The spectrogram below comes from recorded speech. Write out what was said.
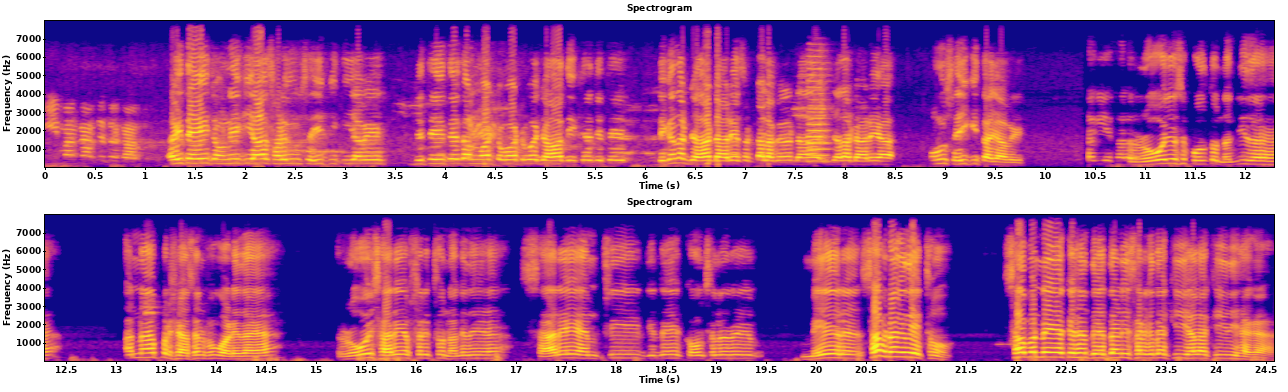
ਕੀ ਮੰਗ ਕਰਦੇ ਸਰਕਾਰ ਤੋਂ? ਅਸੀਂ ਤਾਂ ਇਹ ਚਾਹੁੰਦੇ ਕਿ ਆਹ ਸੜਕ ਨੂੰ ਸਹੀ ਕੀਤੀ ਜਾਵੇ। ਜਿੱਥੇ ਜਿੱਥੇ ਤੁਹਾਨੂੰ ਆ ਟੋਆ ਟੋਆ ਜ਼ਿਆਦਾ ਦਿਖੇ ਜਿੱਥੇ ਡਿੱਗਣ ਦਾ ਜ਼ਿਆਦਾ ਡਰ ਹੈ ਸੱਟਾ ਲੱਗਣ ਦਾ ਡਰ- ਜ਼ਿਆਦਾ ਡਰ ਆ ਉਹਨੂੰ ਸਹੀ ਕੀਤਾ ਜਾਵੇ। ਰੋਜ਼ ਇਸ ਪੁਲ ਤੋਂ ਲੰਘੀਦਾ ਆ ਅੰਨਾ ਪ੍ਰਸ਼ਾਸਨ ਫਗਵਾੜੇ ਦਾ ਆ ਰੋਜ਼ ਸਾਰੇ ਅਫਸਰ ਇੱਥੋਂ ਲੰਘਦੇ ਆ, ਸਾਰੇ ਐਮਸੀ ਜਿਹਦੇ ਕਾਉਂਸਲਰ ਮੇਅਰ, ਸਭ ਲੰਘਦੇ ਇੱਥੋਂ। ਸਭ ਨੇ ਕਿਸੇ ਨੂੰ ਦੇਖਦਾ ਨਹੀਂ ਸੜਕ ਦਾ ਕੀ ਹਾਲਾ ਕੀ ਨਹੀਂ ਹੈਗਾ।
